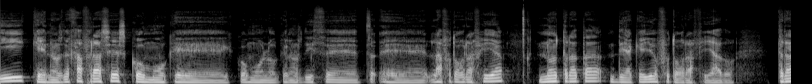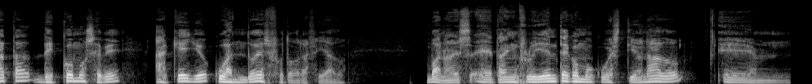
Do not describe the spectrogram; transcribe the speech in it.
y que nos deja frases como que como lo que nos dice eh, la fotografía no trata de aquello fotografiado, trata de cómo se ve aquello cuando es fotografiado. Bueno, es eh, tan influyente como cuestionado. Em,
